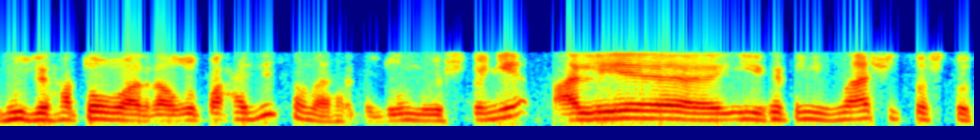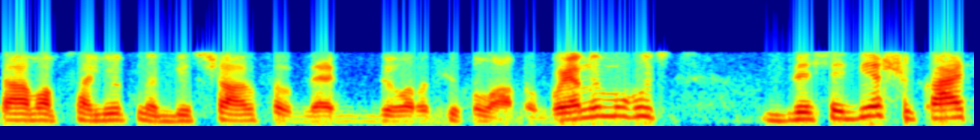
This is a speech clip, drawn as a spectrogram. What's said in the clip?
будзе гатовы адразу пагадзіцца на гэта думаю што не. Але і гэта не значыцца што там абсалютна без шансаў для беларускіх уладаў. Бо яны могуць для сябе шукаць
